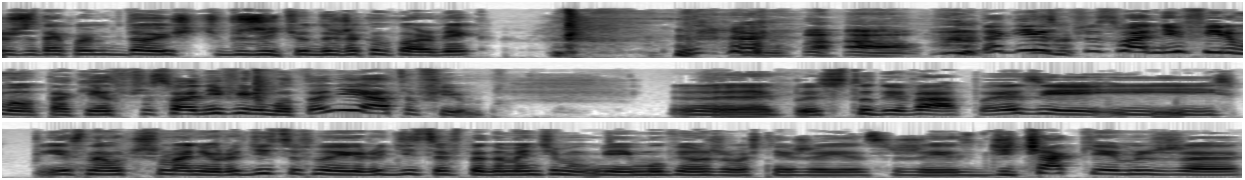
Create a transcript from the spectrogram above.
że tak powiem, dojść w życiu do czegokolwiek. Wow. takie jest przesłanie filmu, takie jest przesłanie filmu. To nie ja, to film. E, jakby studiowała poezję i, i jest na utrzymaniu rodziców, no i rodzice w pewnym momencie jej mówią, że właśnie, że jest, że jest dzieciakiem, że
